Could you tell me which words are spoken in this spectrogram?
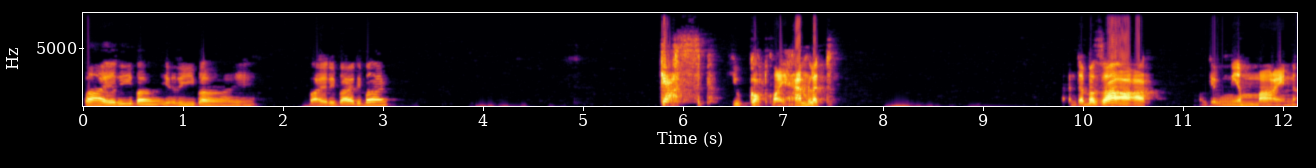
Buy-a-dee, buy-a-dee, buy. Buy-a-dee, buy-a-dee. Gasp! You got my Hamlet! And a bazaar! Giving me a mine.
